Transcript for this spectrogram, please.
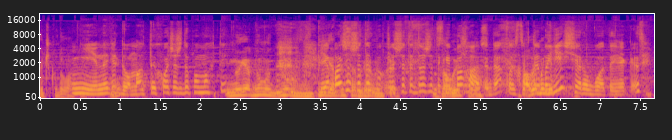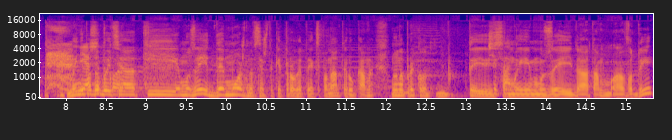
відшкодувати? Ні, невідомо. Ти хочеш допомогти? Ну я думаю, ну 50 Я бачу, що ти, що ти дуже такий багатий, да, Костя? Але В тебе мені, є ще робота якась? Мені Я подобаються ті музеї, де можна все ж таки трогати експонати руками. Ну, наприклад, той самий музей да, там, води,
